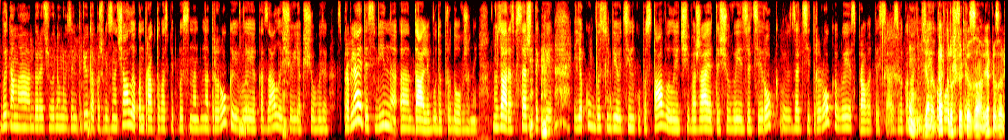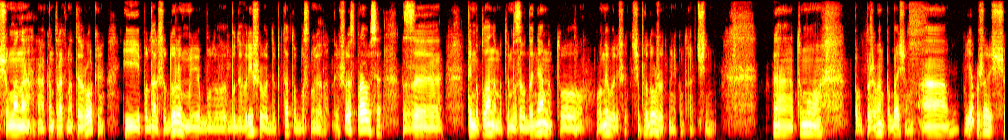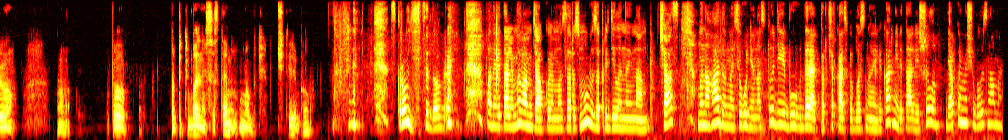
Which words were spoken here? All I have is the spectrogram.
Ви там, е, до речі, в одному з інтерв'ю також відзначали, контракт у вас підписаний на три роки, і ви казали, що якщо ви справляєтесь, він е, далі буде продовжений. Ну зараз все ж таки, яку б ви собі оцінку поставили, чи вважаєте, що ви за ці рок, за ці три роки ви справитеся з Ну, виконанням я своїх не так трошки казав. Я казав, що в мене е, контракт на три роки, і подальшу долю буду- буде вирішувати депутат обласної ради. Якщо я справився з тими планами, тими завданнями, то вони вирішать, чи продовжують мені контракт, чи ні. Е, Тому поживемо, побачимо. А я вважаю, що е, по, по п'ятибальній системі, ну, мабуть, 4 бали. Скромність це добре. Пане Віталію, ми вам дякуємо за розмову, за приділений нам час. Ми нагадуємо, сьогодні в студії був директор Черкаської обласної лікарні Віталій Шило. Дякуємо, що були з нами.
